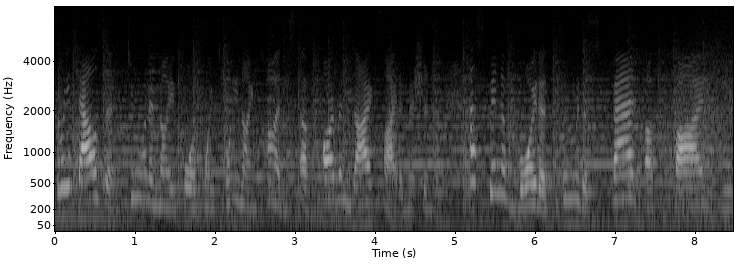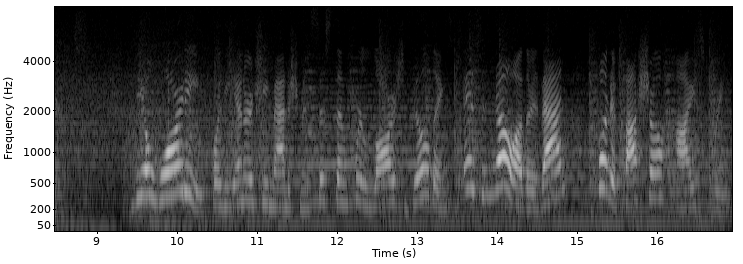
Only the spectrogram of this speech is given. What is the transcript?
3,294.29 tons of carbon dioxide emissions has been avoided through the span of five years. The awardee for the energy management system for large buildings is no other than Bonifacio High Street.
